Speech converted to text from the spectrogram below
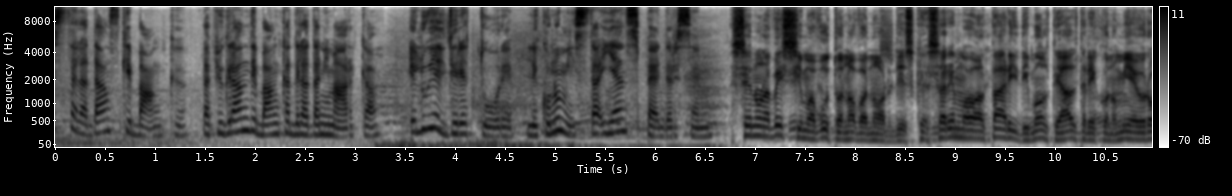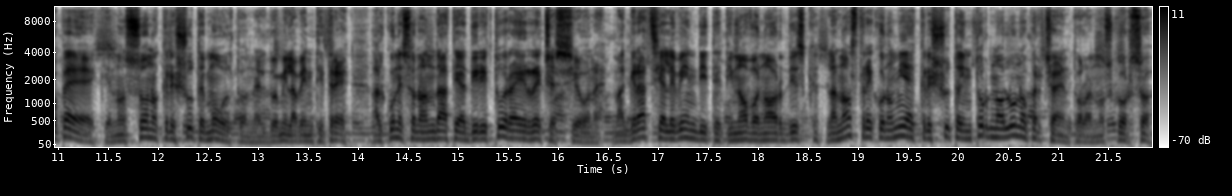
Questa è la Danske Bank, la più grande banca della Danimarca. E lui è il direttore, l'economista Jens Pedersen. Se non avessimo avuto Nova Nordisk, saremmo al pari di molte altre economie europee che non sono cresciute molto nel 2023. Alcune sono andate addirittura in recessione. Ma grazie alle vendite di Novo Nordisk, la nostra economia è cresciuta intorno all'1% l'anno scorso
